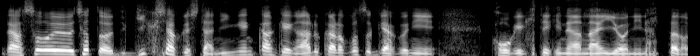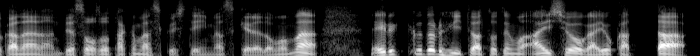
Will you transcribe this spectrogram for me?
だからそういうちょっとギクシャクした人間関係があるからこそ逆に攻撃的的な内容になったのかななんて想像たくましくしていますけれどもまあエルキック・ドルフィーとはとても相性が良かった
